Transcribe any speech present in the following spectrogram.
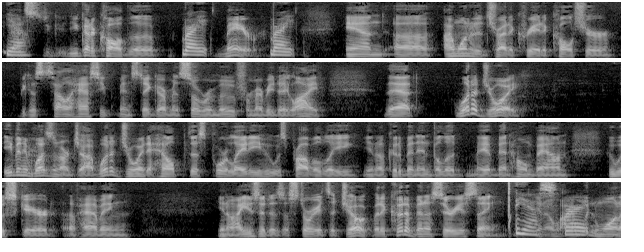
yeah. That's, you got to call the right. mayor. Right. And uh, I wanted to try to create a culture because Tallahassee and state government is so removed from everyday life that what a joy. Even if it wasn't our job, what a joy to help this poor lady who was probably, you know, could have been invalid, may have been homebound, who was scared of having, you know, I use it as a story, it's a joke, but it could have been a serious thing. Yes, you know, right. I wouldn't want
